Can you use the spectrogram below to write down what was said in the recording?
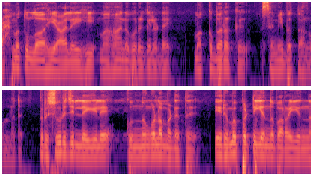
റഹ്മത്തുള്ളാഹി അലൈഹി മഹാനവറുകളുടെ മക്ബറക്ക് സമീപത്താണുള്ളത്. തൃശൂർ ജില്ലയിലെ കുന്നംകുളം അടുത്ത് എരുമപ്പെട്ടി എന്ന് പറയുന്ന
